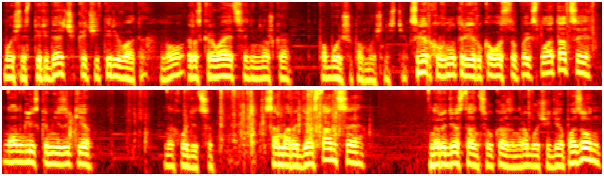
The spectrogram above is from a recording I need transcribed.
мощность передатчика 4 ватта, но раскрывается немножко побольше по мощности. Сверху внутри руководство по эксплуатации на английском языке находится сама радиостанция. На радиостанции указан рабочий диапазон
